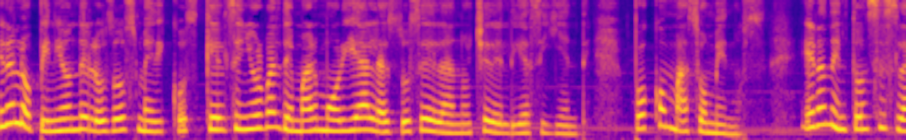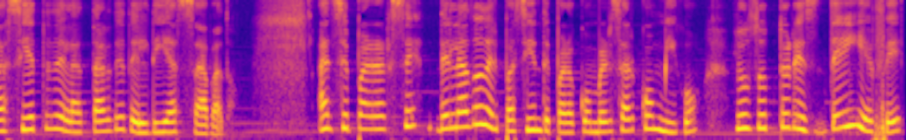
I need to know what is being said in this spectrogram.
Era la opinión de los dos médicos que el señor Valdemar moría a las doce de la noche del día siguiente, poco más o menos. Eran entonces las siete de la tarde del día sábado. Al separarse del lado del paciente para conversar conmigo, los doctores D y F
